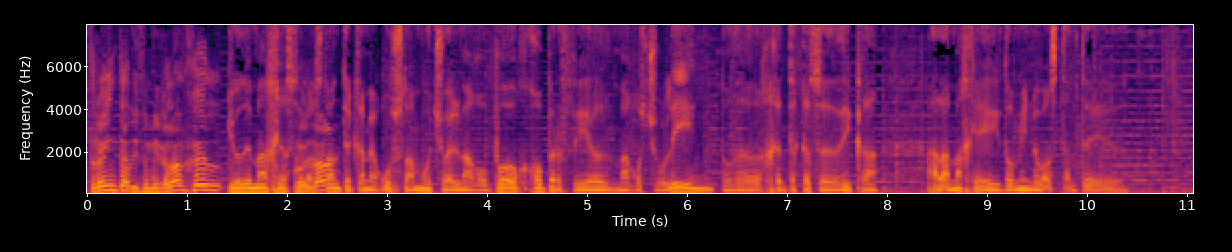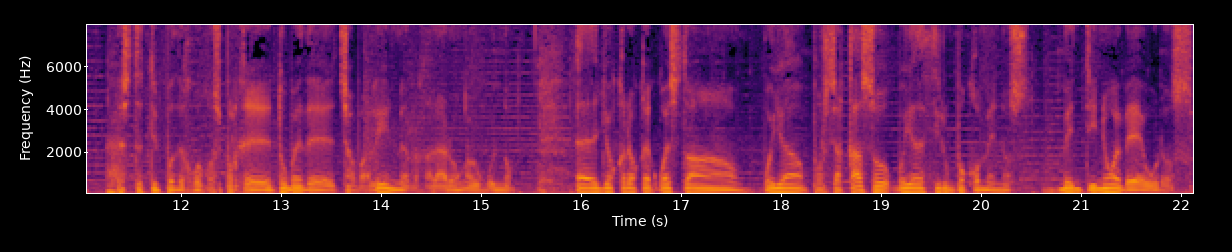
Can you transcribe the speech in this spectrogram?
30, dice Miguel Ángel. Yo de magia sé bastante, que me gusta mucho el mago Pog, Hopperfield, mago Chulín, toda la gente que se dedica a la magia y domino bastante este tipo de juegos, porque tuve de chavalín, me regalaron alguno. Eh, yo creo que cuesta, voy a, por si acaso, voy a decir un poco menos, 29 euros.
